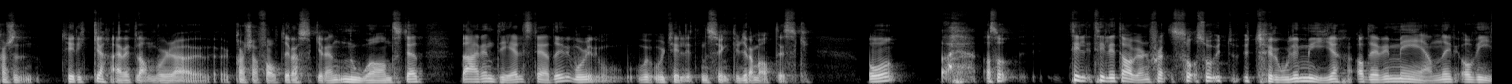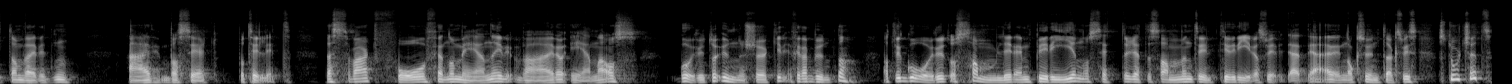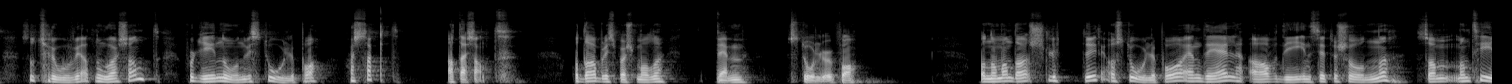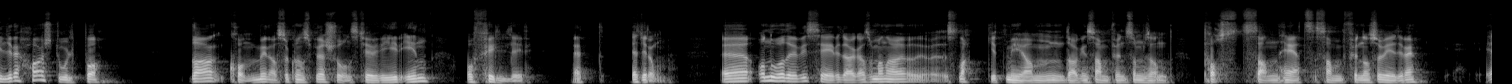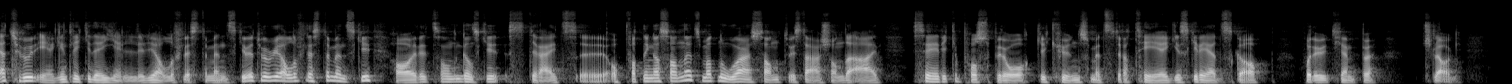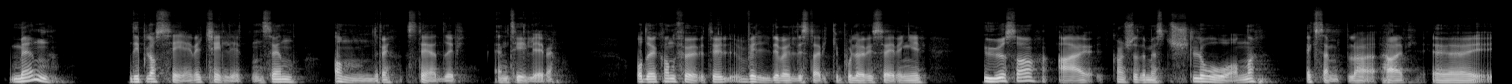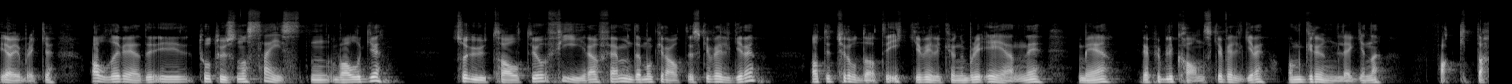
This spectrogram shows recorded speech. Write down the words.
Kanskje Tyrkia er et land hvor det kanskje har falt raskere enn noe annet sted. Det er en del steder hvor, hvor tilliten synker dramatisk. Og altså Tillit er avgjørende, for så, så ut, utrolig mye av det vi mener å vite om verden, er basert på tillit. Det er svært få fenomener hver og en av oss går ut og undersøker fra bunnen av. At vi går ut og samler empirien og setter dette sammen til teorier osv. Det, er nokså unntaksvis. Stort sett så tror vi at noe er sant fordi noen vi stoler på, har sagt at det er sant. Og da blir spørsmålet hvem stoler du på? Og når man da slutter å stole på en del av de institusjonene som man tidligere har stolt på, da kommer altså konspirasjonsteorier inn og fyller et, et rom. Eh, og noe av det vi ser i dag altså Man har snakket mye om dagens samfunn som sånn postsannhetssamfunn osv. Jeg tror egentlig ikke det gjelder de aller fleste mennesker. Jeg tror de aller fleste mennesker har et sånn ganske streit eh, oppfatning av sannhet, som at noe er sant hvis det er sånn det er. Ser ikke på språket kun som et strategisk redskap for å utkjempe slag. Men de plasserer tilliten sin andre steder enn tidligere. Og det kan føre til veldig, veldig sterke polariseringer. USA er kanskje det mest slående eksempelet her eh, i øyeblikket. Allerede i 2016-valget så uttalte jo fire av fem demokratiske velgere at de trodde at de ikke ville kunne bli enig med republikanske velgere om grunnleggende fakta.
